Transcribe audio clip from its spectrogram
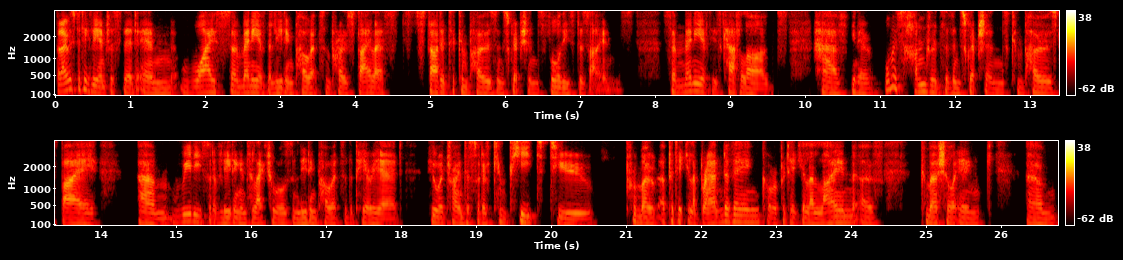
But I was particularly interested in why so many of the leading poets and prose stylists started to compose inscriptions for these designs. So many of these catalogs have, you know, almost hundreds of inscriptions composed by um, really sort of leading intellectuals and leading poets of the period who are trying to sort of compete to promote a particular brand of ink or a particular line of commercial ink. Um,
